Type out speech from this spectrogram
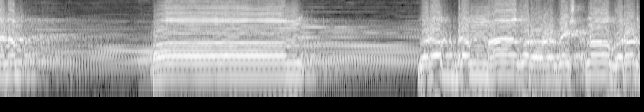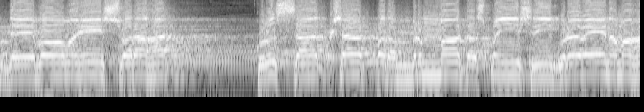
ध्यानम् ॐ। गुरुब्रह्मा गुरुर्विष्णु गुरुर्देवो महेश्वरः। गुरुः साक्षात् परब्रह्म तस्मै श्रीगुरवे नमः।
